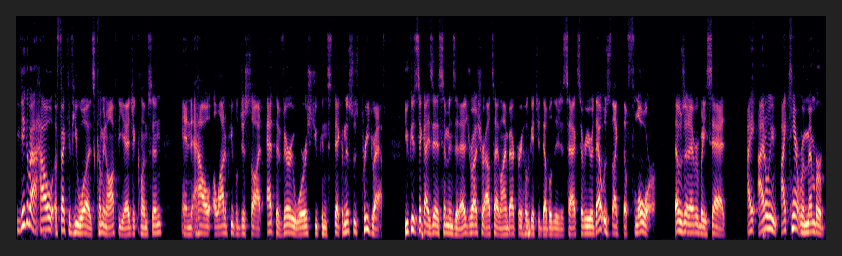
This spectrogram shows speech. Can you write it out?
you think about how effective he was coming off the edge at Clemson and how a lot of people just thought at the very worst you can stick. And this was pre-draft. You could stick Isaiah Simmons at edge rusher, outside linebacker. He'll get you double digit sacks every year. That was like the floor. That was what everybody said. I, I don't even, I can't remember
